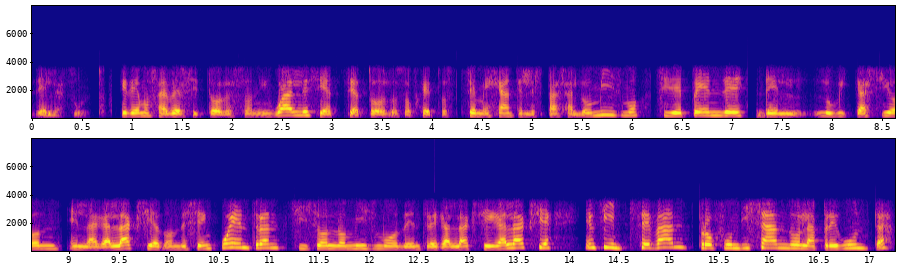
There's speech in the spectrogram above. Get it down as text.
del asunto. Queremos saber si todos son iguales, si a, si a todos los objetos semejantes les pasa lo mismo, si depende de la ubicación en la galaxia donde se encuentran, si son lo mismo de entre galaxia y galaxia. En fin, se van profundizando la pregunta,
